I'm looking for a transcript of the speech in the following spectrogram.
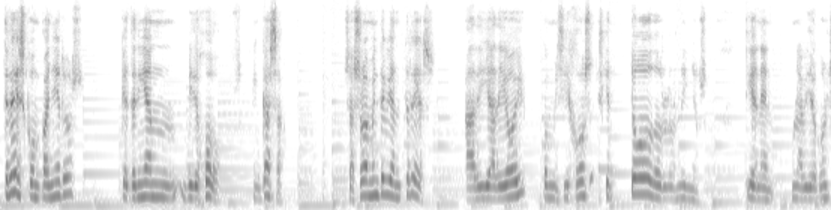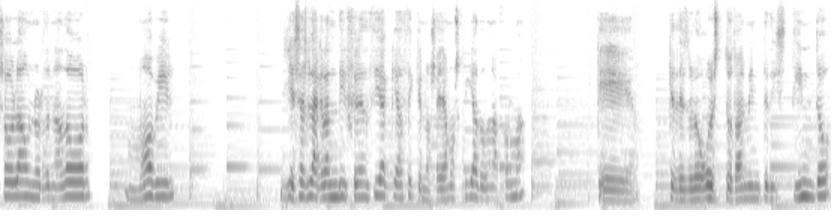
tres compañeros que tenían videojuegos en casa. Sea, solamente habían tres. A día de hoy, con mis hijos, es que todos los niños tienen una videoconsola, un ordenador, un móvil. Y esa es la gran diferencia que hace que nos hayamos criado de una forma que, que desde luego es totalmente distinto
